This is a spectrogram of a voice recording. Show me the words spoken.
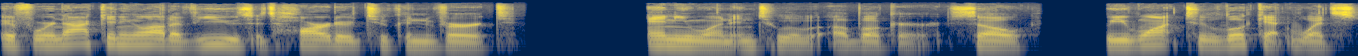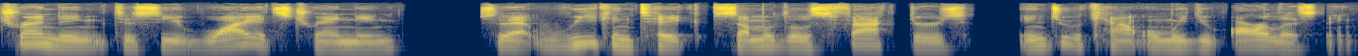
if we're not getting a lot of views, it's harder to convert anyone into a, a booker. So we want to look at what's trending to see why it's trending so that we can take some of those factors into account when we do our listing.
